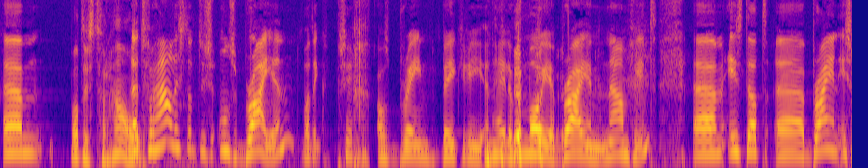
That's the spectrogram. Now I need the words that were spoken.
Ehm, Wat is het verhaal? het verhaal is dat dus onze Brian, wat ik op zich als Brain Bakery een hele mooie Brian naam vind, ehm, is dat eh, Brian is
